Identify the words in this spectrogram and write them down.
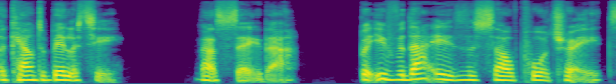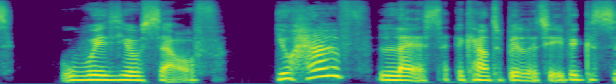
accountability. Let's say that. But if that is a self portrait with yourself, you have less accountability because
